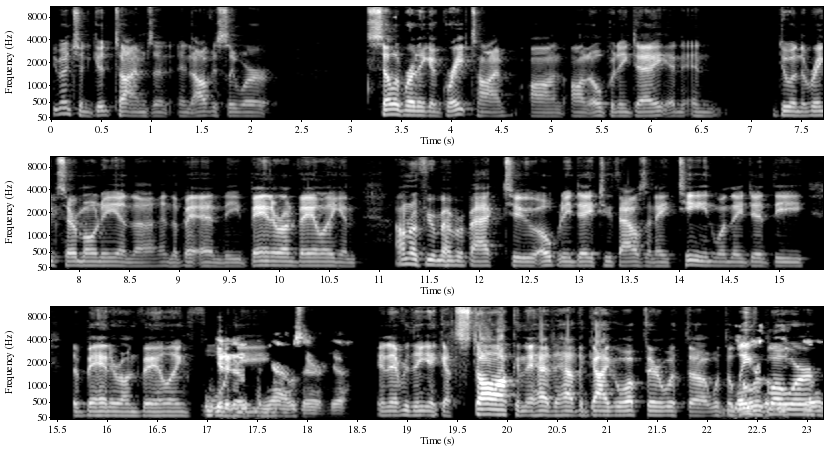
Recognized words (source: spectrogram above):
You mentioned good times, and, and obviously we're celebrating a great time on on opening day, and and doing the ring ceremony and the and the and the banner unveiling. And I don't know if you remember back to opening day 2018 when they did the the banner unveiling for the, open. Yeah, I was there. Yeah and everything. It got stuck, and they had to have the guy go up there with the with the Lower leaf blower. The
